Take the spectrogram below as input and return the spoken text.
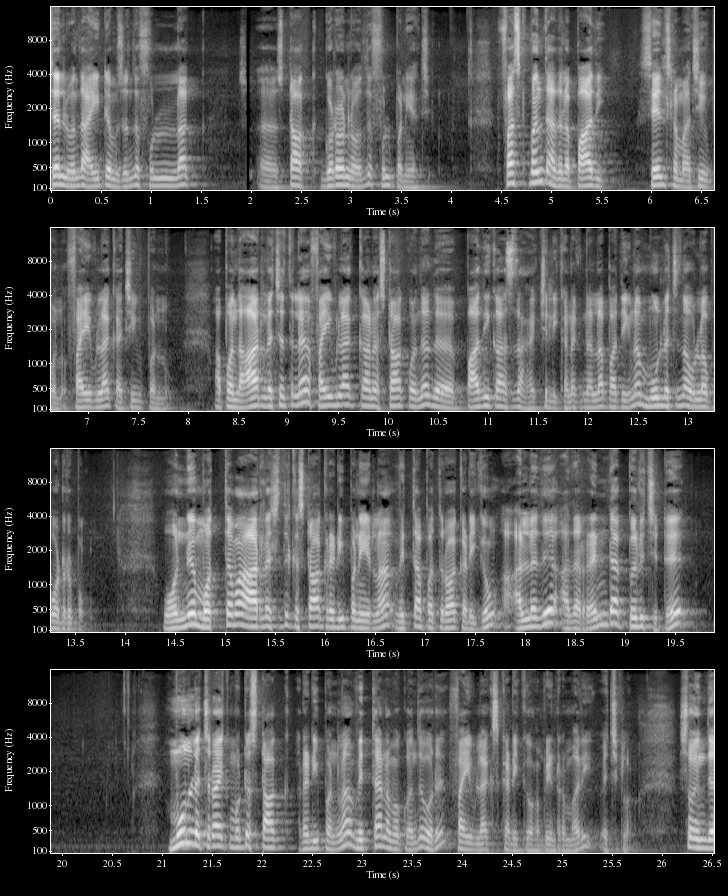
செல் வந்து ஐட்டம்ஸ் வந்து ஃபுல்லாக ஸ்டாக் குடோனில் வந்து ஃபுல் பண்ணியாச்சு. ஃபஸ்ட் மந்த் அதில் பாதி சேல்ஸ் நம்ம அச்சீவ் பண்ணும். ஃபைவ் லேக் அச்சீவ் பண்ணும். அப்போ அந்த ஆறு லட்சத்தில் ஃபைவ் லேக்கான ஸ்டாக் வந்து அந்த பாதி காசு தான். ஆக்சுவலி கணக்கு நல்லா பார்த்தீங்கன்னா மூணு லட்சம் தான் உள்ளே போட்டிருப்போம். ஒன்று மொத்தமாக ஆறு லட்சத்துக்கு ஸ்டாக் ரெடி பண்ணிடலாம். விற்றா பத்து ரூபா கிடைக்கும். அல்லது அதை ரெண்டாக பிரிச்சுட்டு மூணு லட்ச ரூபாய்க்கு மட்டும் ஸ்டாக் ரெடி பண்ணலாம். விற்றா நமக்கு வந்து ஒரு ஃபைவ் லேக்ஸ் கிடைக்கும் அப்படின்ற மாதிரி வச்சுக்கலாம். ஸோ இந்த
